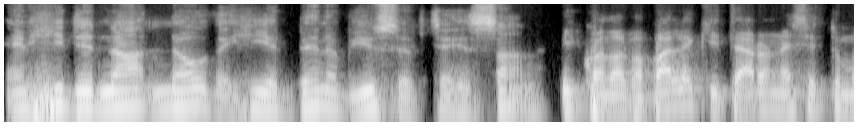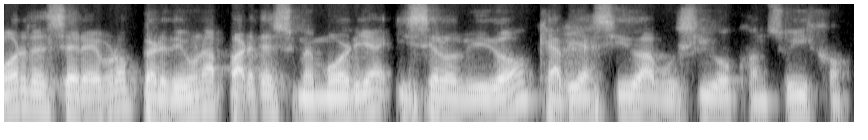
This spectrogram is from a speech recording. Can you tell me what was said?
and he did not know that he had been abusive to his son. Y cuando al papá le quitaron ese tumor del cerebro, perdió una parte de su memoria y se le olvidó que había sido abusivo con su hijo.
